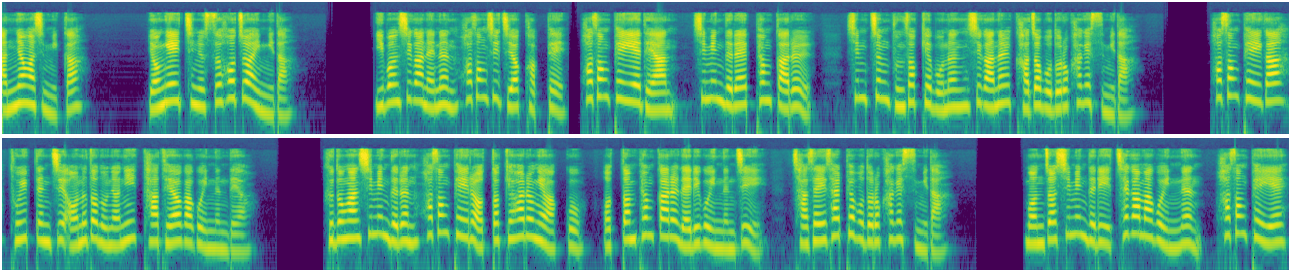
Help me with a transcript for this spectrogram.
안녕하십니까? 영예이치 뉴스 허주아입니다. 이번 시간에는 화성시 지역 화폐, 화성페이에 대한 시민들의 평가를 심층 분석해보는 시간을 가져보도록 하겠습니다. 화성페이가 도입된 지 어느덧 5년이 다 되어가고 있는데요. 그동안 시민들은 화성페이를 어떻게 활용해왔고 어떤 평가를 내리고 있는지 자세히 살펴보도록 하겠습니다. 먼저 시민들이 체감하고 있는 화성페이의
